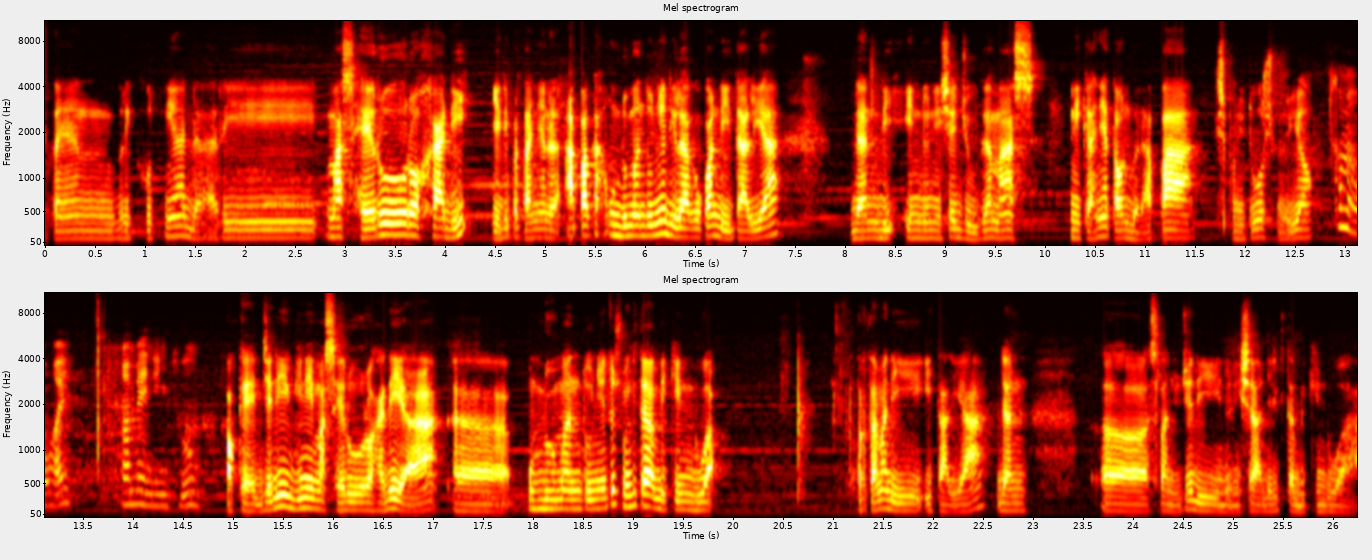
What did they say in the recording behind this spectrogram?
Pertanyaan berikutnya dari Mas Heru Rohadi. Jadi pertanyaan adalah apakah unduh mantunya dilakukan di Italia dan di Indonesia juga mas nikahnya tahun berapa seperti itu seperti itu come vuoi vabbè di itu Oke, jadi gini Mas Heru Rohadi ya, uh, unduh mantunya itu sebenarnya kita bikin dua. Pertama di Italia dan uh, selanjutnya di Indonesia. Jadi kita bikin dua.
